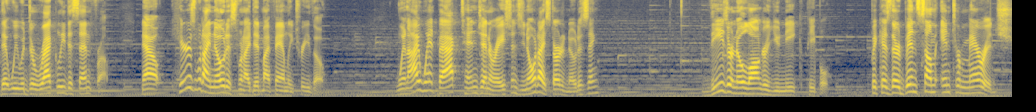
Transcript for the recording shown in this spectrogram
that we would directly descend from. Now, here's what I noticed when I did my family tree though. When I went back 10 generations, you know what I started noticing? These are no longer unique people because there had been some intermarriage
